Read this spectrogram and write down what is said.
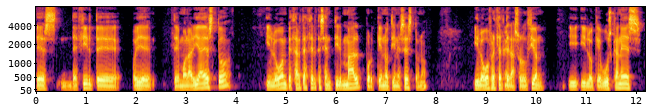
es decirte, oye, te molaría esto y luego empezarte a hacerte sentir mal porque no tienes esto, ¿no? Y luego ofrecerte la solución. Y, y, lo que buscan es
